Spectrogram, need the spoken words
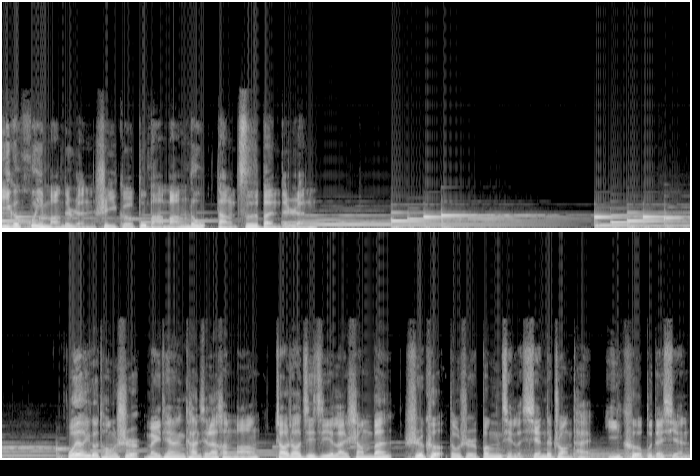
一个会忙的人，是一个不把忙碌当资本的人。我有一个同事，每天看起来很忙，着着急急来上班，时刻都是绷紧了弦的状态，一刻不得闲。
